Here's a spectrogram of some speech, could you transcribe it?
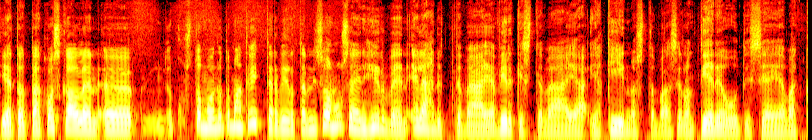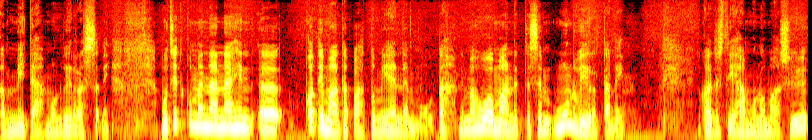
Ja tota, koska olen ö, kustomoinut oman Twitter-virtan, niin se on usein hirveän elähdyttävää ja virkistävää ja, ja kiinnostavaa. Siellä on tiedeuutisia ja vaikka mitä mun virrassani. Mutta sitten kun mennään näihin ö, kotimaan tapahtumiin ennen muuta, niin mä huomaan, että se mun virtani, joka on tietysti ihan mun oma syy,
